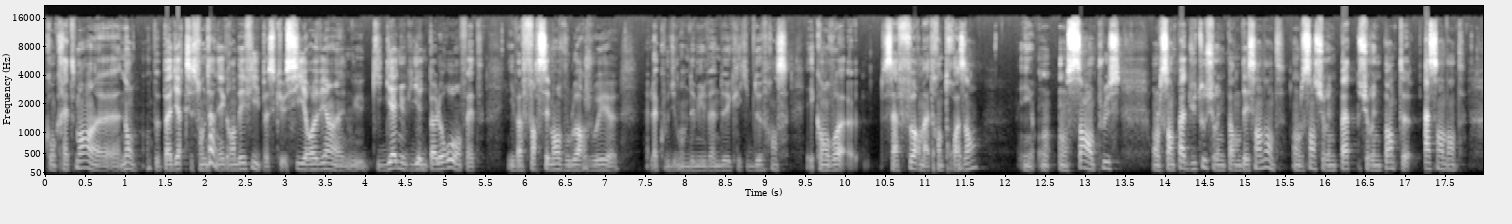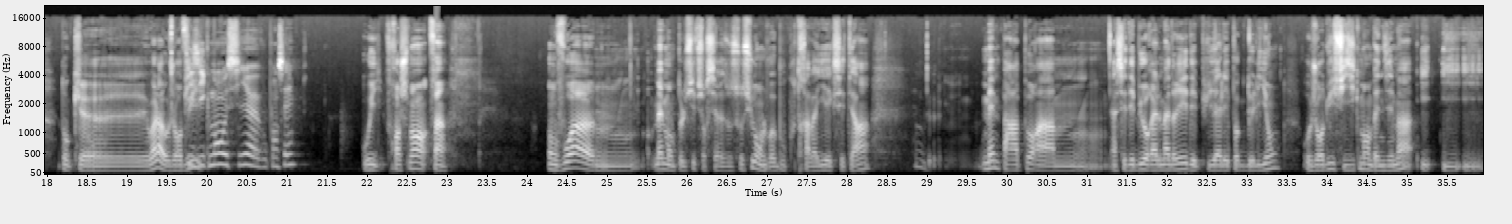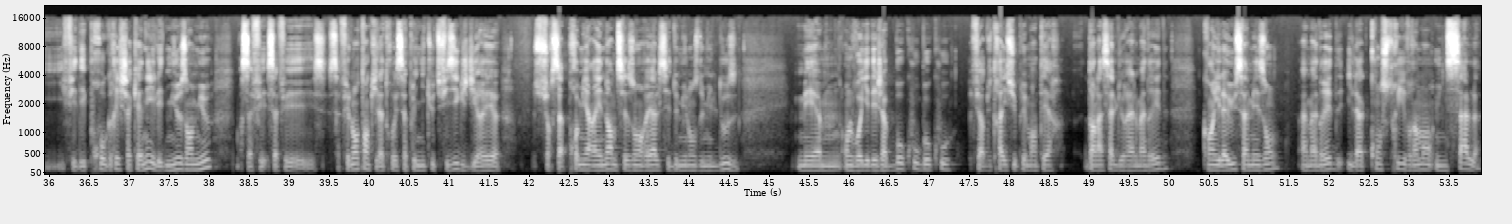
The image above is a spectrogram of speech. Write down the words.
concrètement, euh, non, on peut pas dire que c'est son dernier grand défi, parce que s'il revient, qu'il gagne ou qu'il gagne pas l'euro, en fait, il va forcément vouloir jouer euh, la Coupe du Monde 2022 avec l'équipe de France. Et quand on voit sa forme à 33 ans, et on, sent en plus, on le sent pas du tout sur une pente descendante, on le sent sur une, pente, sur une pente ascendante. Donc euh, voilà, aujourd'hui. Physiquement aussi, euh, vous pensez? Oui, franchement, enfin, on voit, euh, même on peut le suivre sur ses réseaux sociaux, on le voit beaucoup travailler, etc. même par rapport à, à, ses débuts au Real Madrid et puis à l'époque de Lyon, aujourd'hui physiquement Benzema, il, fait des progrès chaque année, il est de mieux en mieux. Ça fait ça fait ça fait longtemps qu'il a trouvé sa plénitude physique, je dirais sur sa première énorme saison au Real, c'est 2011-2012. Mais euh, on le voyait déjà beaucoup beaucoup faire du travail supplémentaire dans la salle du Real Madrid. Quand il a eu sa maison à Madrid, il a construit vraiment une salle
